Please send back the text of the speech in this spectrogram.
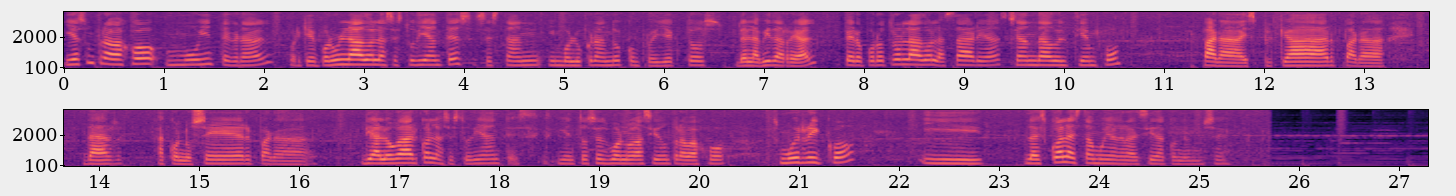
y es un trabajo muy integral porque por un lado las estudiantes se están involucrando con proyectos de la vida real, pero por otro lado las áreas se han dado el tiempo para explicar, para dar a conocer, para dialogar con las estudiantes. Y entonces, bueno, ha sido un trabajo pues, muy rico y la escuela está muy agradecida con el museo.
